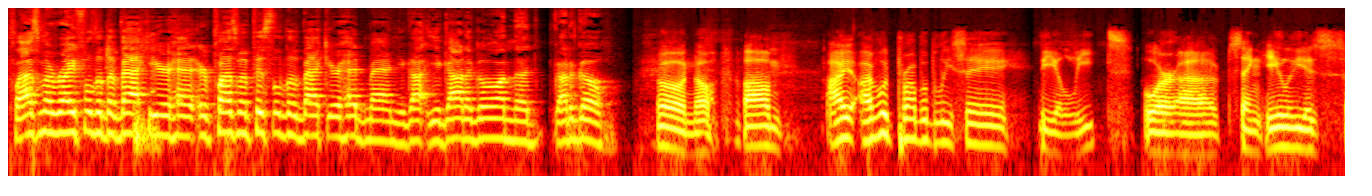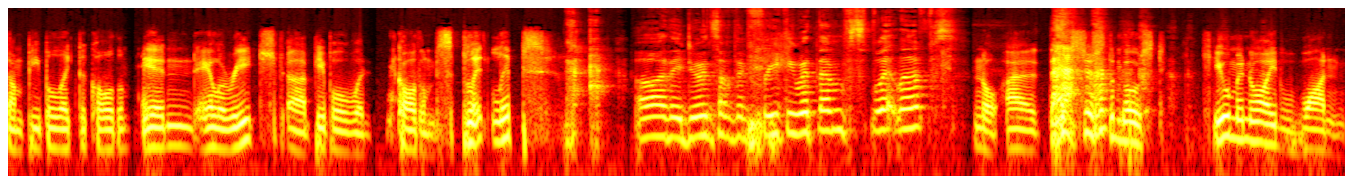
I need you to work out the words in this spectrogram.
Plasma rifle to the back of your head, or plasma pistol to the back of your head, man. You got, you gotta go on the, gotta go. oh no. Um, I I would probably say the elite or uh Sangheili as some people like to call them. In Halo Reach, uh, people would call them split lips. Oh, are they doing something freaky with them split lips? No, uh, that's just the most humanoid one,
